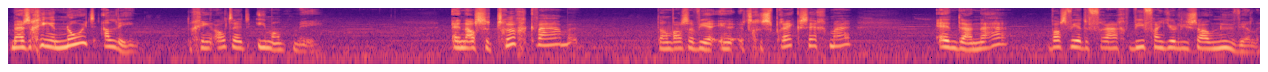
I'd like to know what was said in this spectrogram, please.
Maar ze gingen nooit alleen. Er ging altijd iemand mee. En als ze terugkwamen, dan was er weer in het gesprek, zeg maar. En daarna was weer de vraag wie van jullie zou nu willen.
